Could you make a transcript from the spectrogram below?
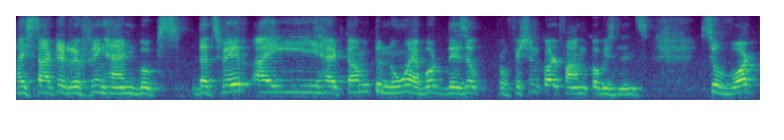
I started referring handbooks. That's where I had come to know about there's a profession called pharmacovigilance. So what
